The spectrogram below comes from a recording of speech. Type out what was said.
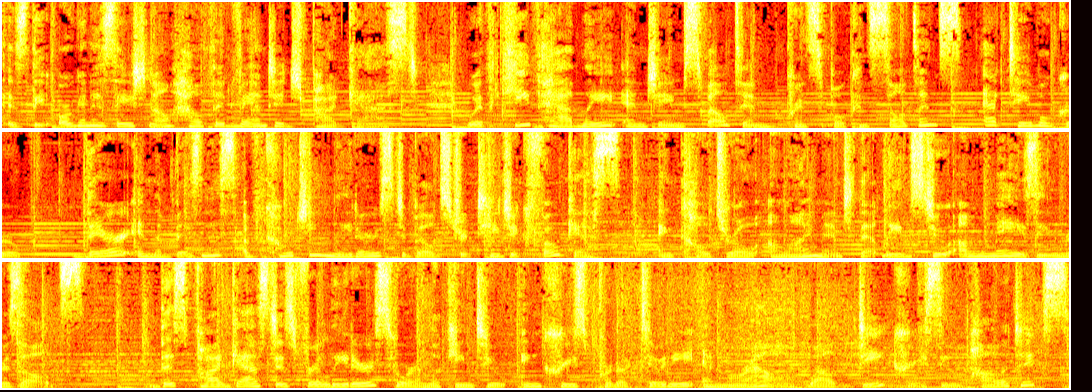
is the Organizational Health Advantage podcast with Keith Hadley and James Felton, principal consultants at Table Group. They're in the business of coaching leaders to build strategic focus and cultural alignment that leads to amazing results. This podcast is for leaders who are looking to increase productivity and morale while decreasing politics,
